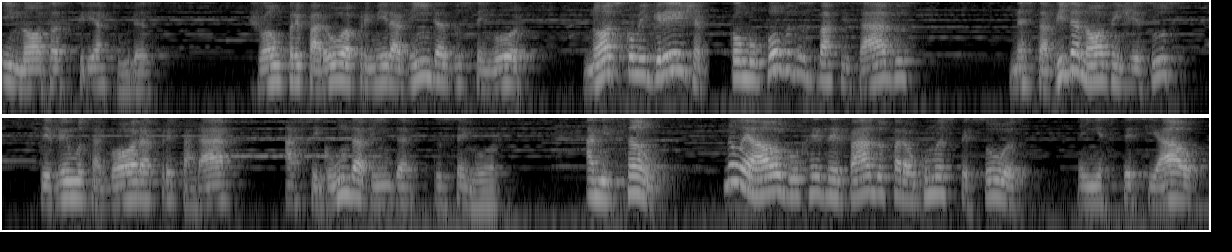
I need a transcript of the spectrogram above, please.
em novas criaturas. João preparou a primeira vinda do Senhor. Nós, como igreja, como povo dos batizados, Nesta vida nova em Jesus, devemos agora preparar a segunda vinda do Senhor. A missão não é algo reservado para algumas pessoas em especial,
